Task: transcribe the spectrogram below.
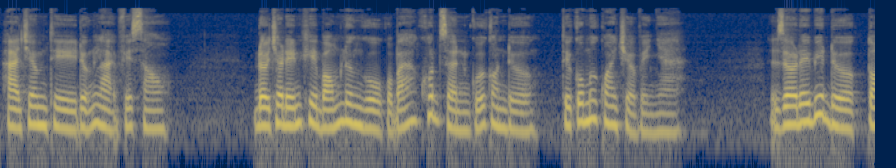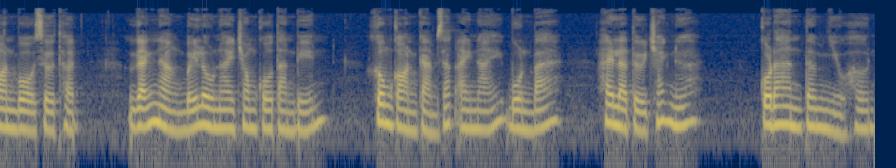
Hạ Trâm thì đứng lại phía sau. Đợi cho đến khi bóng lưng gù của bác khuất dần cuối con đường, Thì cô mới quay trở về nhà. Giờ đây biết được toàn bộ sự thật Gánh nặng bấy lâu nay trong cô tan biến. Không còn cảm giác áy náy, buồn bã Hay là tự trách nữa. Cô đã an tâm nhiều hơn.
